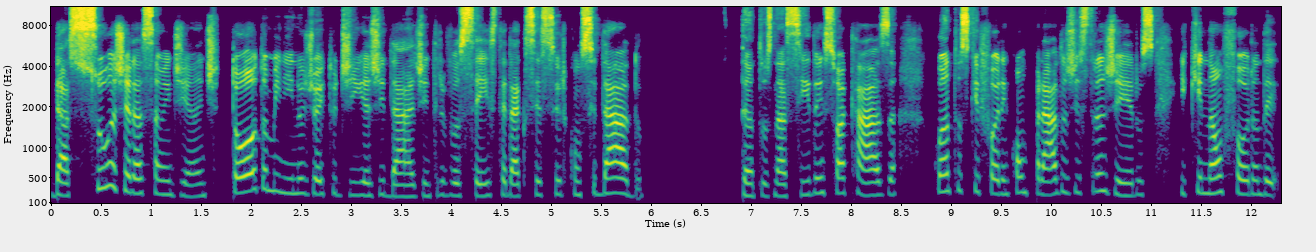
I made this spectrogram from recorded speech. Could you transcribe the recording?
Da sua geração em diante, todo menino de oito dias de idade entre vocês terá que ser circuncidado tanto os nascidos em sua casa, quanto os que forem comprados de estrangeiros e que não foram de,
